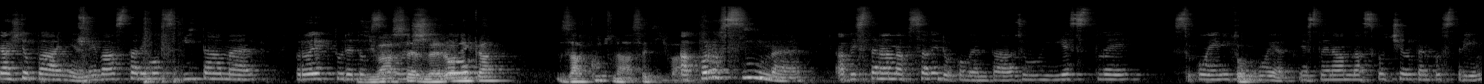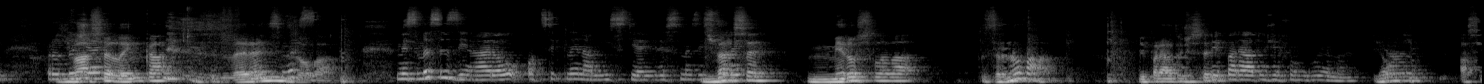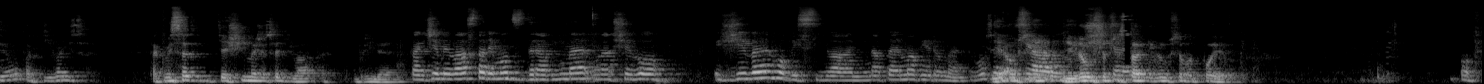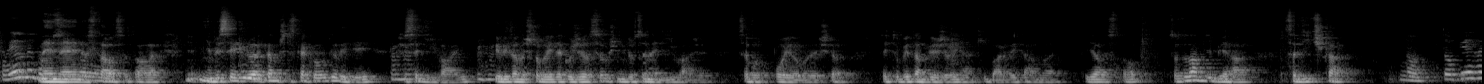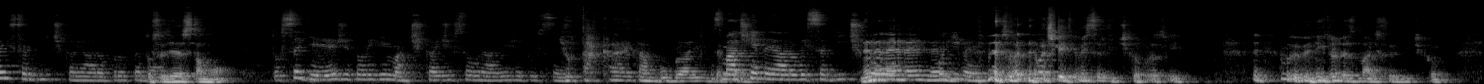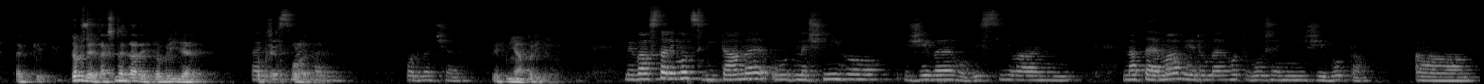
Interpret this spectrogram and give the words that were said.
Každopádně, my vás tady moc vítáme v projektu Detoxikový Dívá se život Veronika Zákutná se dívá. a prosíme, abyste nám napsali do komentářů, jestli spojení To- funguje, jestli nám naskočil tento stream, Dívá protože se Lenka Zverenzová. my jsme se s Járou ocitli na místě, kde jsme Dívá zjistili, se Miroslava Zrnová. Vypadá to, že se... vypadá to, že fungujeme. Jo, Járo. Asi jo, tak dívají se. Tak my se těšíme, že se díváte. Dobrý den. Takže my vás tady moc zdravíme u našeho živého vysílání na téma vědomé tvoření. A už Járou někdo už se přestal, někdo už se odpojil. Odpojil nebo Ne, ne, připojil? nestalo se to, ale mě- mně by se líbilo, jak tam přeskakují ty lidi, že se dívají. Kdyby tam nešlo být jako, že se už nikdo se nedívá, že se odpojil, odešel. Teď to by tam běžely nějaký barvy tamhle. Viděla jsi to? Co to tam ti běhá? Srdíčka. No, to běhají srdíčka, Járo, pro tebe. To se děje samo? To se děje, že to lidi mačkají, že jsou rádi, že tu jsi. Jo, takhle tam bublají. takhle. Zmáčkněte Járovi srdíčko. Ne, ne, ne, ne, ne. Podívej. Ne, nemačkejte mi srdíčko, prosím. Aby mi nikdo nezmáč srdíčko. Tak, dobře, tak jsme tady. Dobrý den. Takže Dobré jsme tady. Podvečer. Pěkný apríl. My vás tady moc vítáme u dnešního živého vysílání na téma vědomého tvoření života. A,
